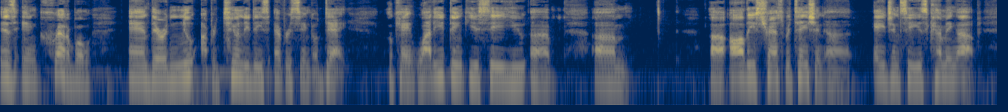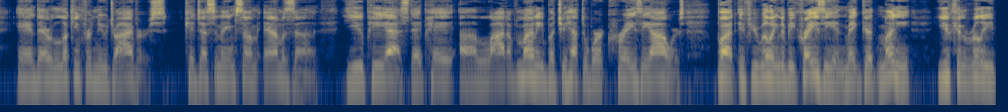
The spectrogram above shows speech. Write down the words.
is incredible and there are new opportunities every single day. Okay, why do you think you see you uh, um, uh, all these transportation uh, agencies coming up, and they're looking for new drivers? Okay, just to name some, Amazon, UPS. They pay a lot of money, but you have to work crazy hours. But if you're willing to be crazy and make good money, you can really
